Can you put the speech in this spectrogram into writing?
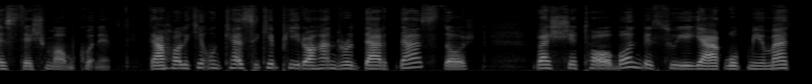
استشمام کنه. در حالی که اون کسی که پیراهن رو در دست داشت و شتابان به سوی یعقوب میومد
